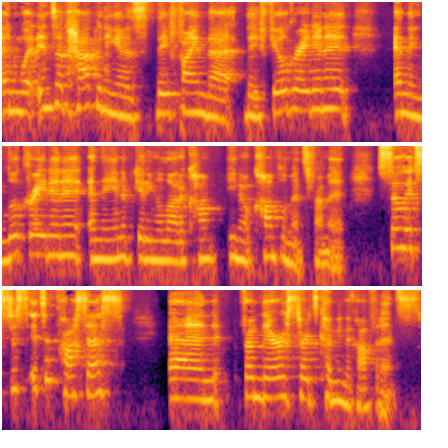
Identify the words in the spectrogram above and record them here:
And what ends up happening is they find that they feel great in it and they look great in it and they end up getting a lot of com- you know compliments from it. So it's just it's a process and from there starts coming the confidence.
